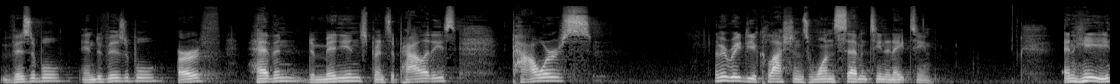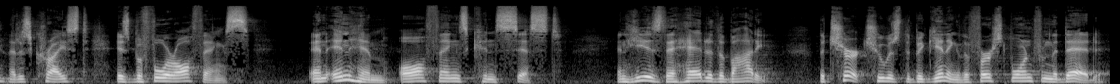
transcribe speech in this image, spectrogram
visible, indivisible, earth, heaven, dominions, principalities, powers. Let me read to you Colossians 1 17 and 18. And he, that is Christ, is before all things, and in him all things consist. And he is the head of the body, the church, who is the beginning, the firstborn from the dead,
